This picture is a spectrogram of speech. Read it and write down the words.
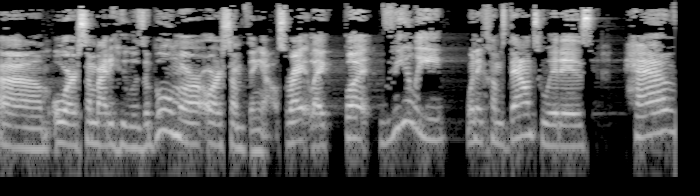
um, or somebody who is a boomer or something else right? Like but really when it comes down to it is have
